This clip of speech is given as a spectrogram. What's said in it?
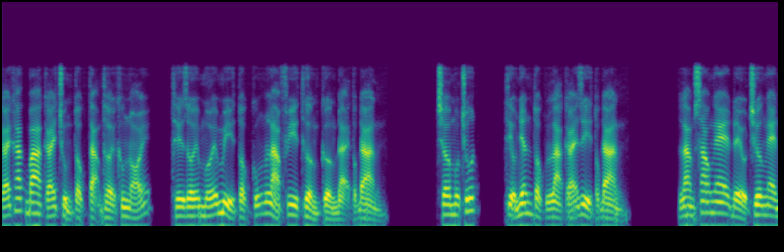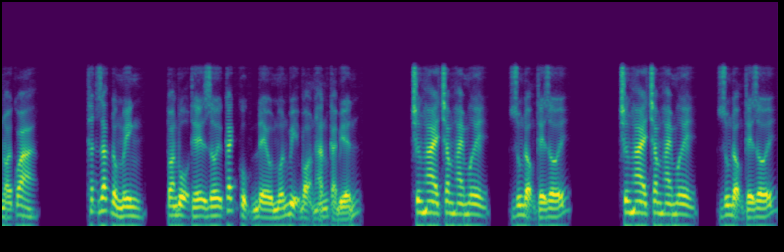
cái khác ba cái chủng tộc tạm thời không nói, thế giới mới mỹ tộc cũng là phi thường cường đại tộc đàn. Chờ một chút, tiểu nhân tộc là cái gì tộc đàn? Làm sao nghe đều chưa nghe nói qua. Thất giác đồng minh, toàn bộ thế giới cách cục đều muốn bị bọn hắn cải biến. Chương hai trăm hai mươi, rung động thế giới. Chương hai trăm hai mươi, rung động thế giới.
